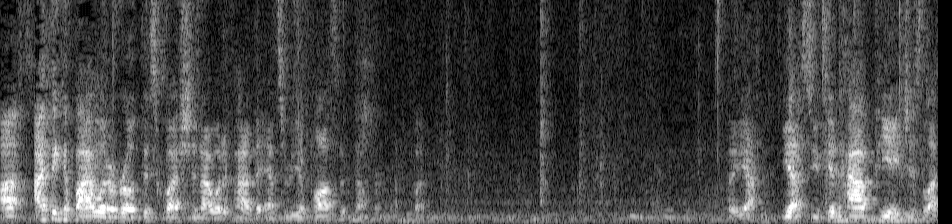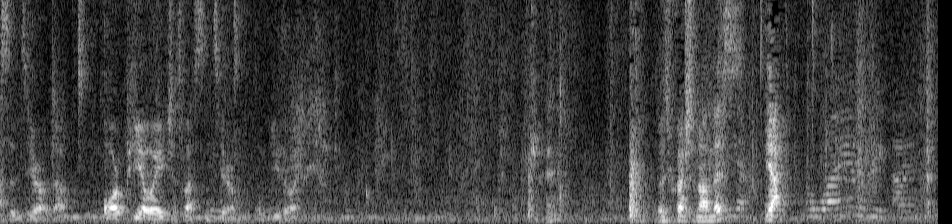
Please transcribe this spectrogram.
I, I think if I would have wrote this question, I would have had the answer be a positive number. But, but yeah, yes, you can have pH is less than zero though, or POH is less than zero, either way. Okay. There's a question on this? Yeah. Yeah. Why are we adding?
